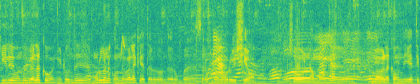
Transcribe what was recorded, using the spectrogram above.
கீழே வந்து விளக்கு வாங்கிட்டு வந்து முருகனுக்கு வந்து விளக்கு ஏற்றுறது வந்து ரொம்ப சிறப்பான ஒரு விஷயம். ஸோ நம்ம வந்து நம்ம விளக்கை வந்து ஏற்றி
